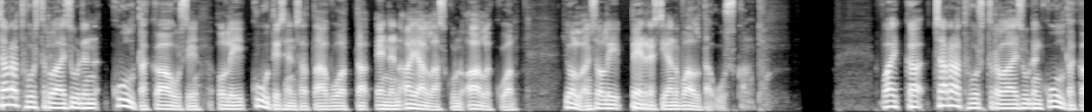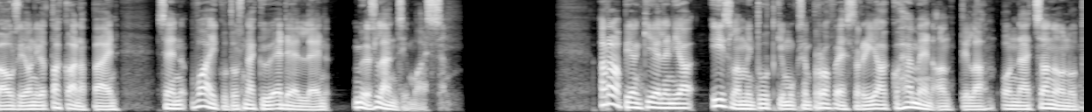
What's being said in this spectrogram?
Zarathustralaisuuden kultakausi oli 600 vuotta ennen ajanlaskun alkua, jolloin se oli Persian valtauskonto. Vaikka Zarathustralaisuuden kultakausi on jo takanapäin, sen vaikutus näkyy edelleen myös länsimaissa. Arabian kielen ja islamin tutkimuksen professori Jaakko Hämeenanttila on näet sanonut,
